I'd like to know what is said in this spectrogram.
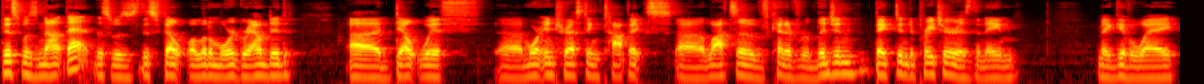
this was not that. This was this felt a little more grounded, uh, dealt with uh, more interesting topics. Uh, lots of kind of religion baked into Preacher, as the name may give away,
